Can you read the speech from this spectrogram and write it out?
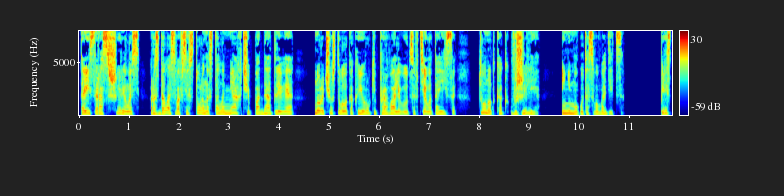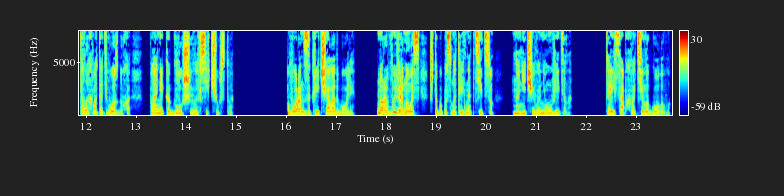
Таиса расширилась, раздалась во все стороны, стала мягче, податливее. Нора чувствовала, как ее руки проваливаются в тело Таисы, тонут, как в желе, и не могут освободиться. Перестало хватать воздуха, паника глушила все чувства. Ворон закричал от боли. Нора вывернулась, чтобы посмотреть на птицу, но ничего не увидела. Таиса обхватила голову.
